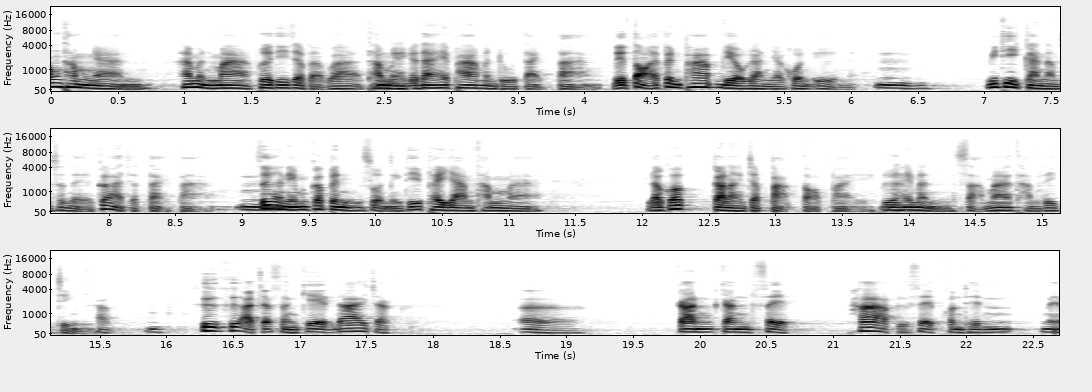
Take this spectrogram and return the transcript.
ต้องทำงาน ให้มันมากเพื่อที่จะแบบว่าทำยังไงก็ได้ให้ภาพมันดูแตกต่าง หรือต่อให้เป็นภาพเดียวกันอย่างคนอื่นน่ะอืมวิธีการนำเสนอก็อาจจะแตกต่าง ซึ่งอันนี้มันก็เป็นส่วนหนึ่งที่พยายามทำมา แล้วก็กำลังจะปรับต่อไป เพื่อให้มันสามารถทำได้จริงครับอืมคือคืออาจจะสังเกตได้จากเอ่อการการเสพภาพหรือเสพคอนเทนต์ใน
